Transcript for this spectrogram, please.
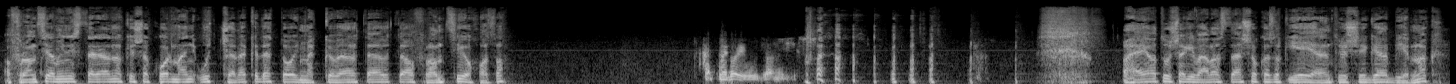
A francia miniszterelnök és a kormány úgy cselekedett, ahogy megkövetelte a francia haza? Hát meg a józan is. a helyhatósági választások azok ilyen jelentőséggel bírnak?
